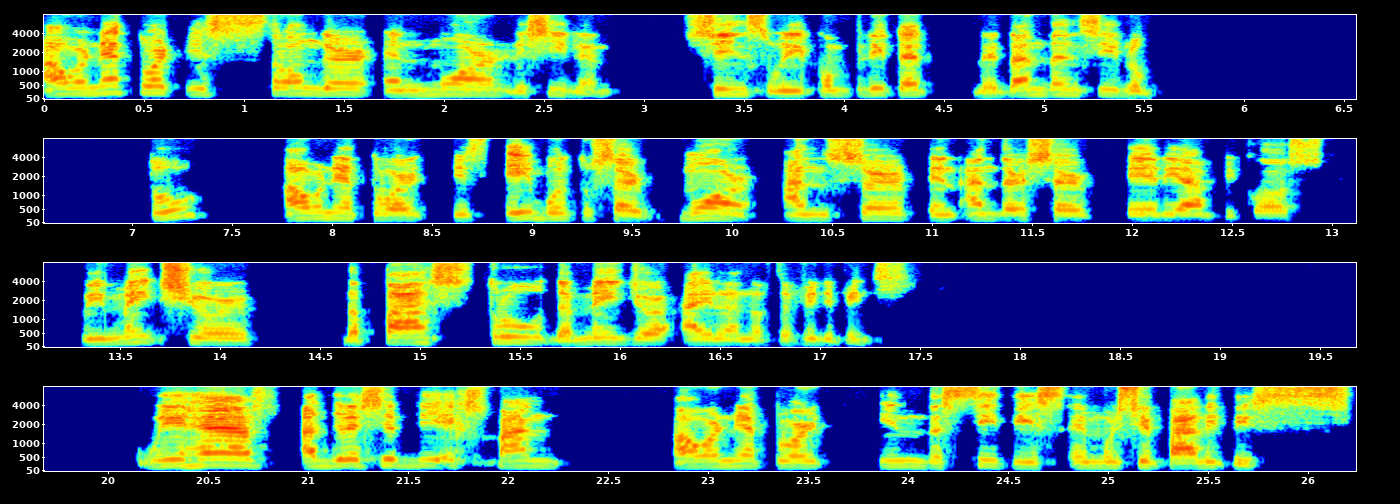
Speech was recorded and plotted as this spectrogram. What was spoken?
our network is stronger and more resilient since we completed redundancy loop. Two, our network is able to serve more unserved and underserved area because we made sure the pass through the major island of the Philippines. We have aggressively expand our network in the cities and municipalities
